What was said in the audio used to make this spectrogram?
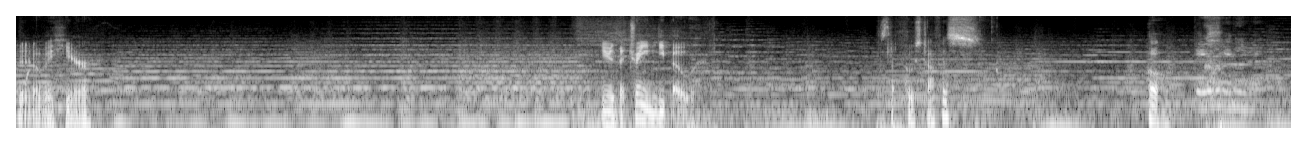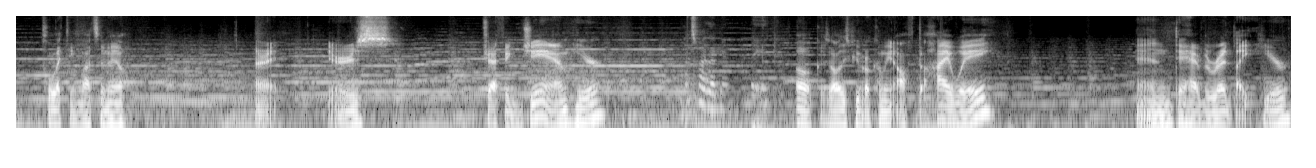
put it over here. near the train depot. Is the post office. Oh, Barely any mail. collecting lots of mail. Alright, there's traffic jam here. That's why the mail late. Oh, because all these people are coming off the highway. And they have a red light here.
